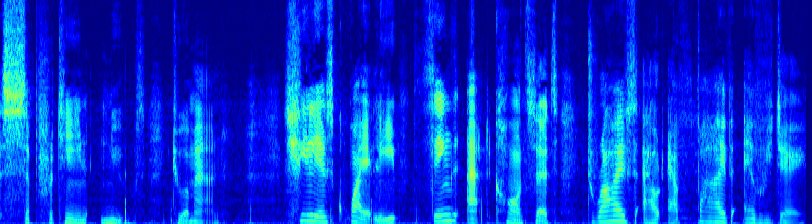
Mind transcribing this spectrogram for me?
Serpentine Mews to a man. She lives quietly, sings at concerts, drives out at five every day,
